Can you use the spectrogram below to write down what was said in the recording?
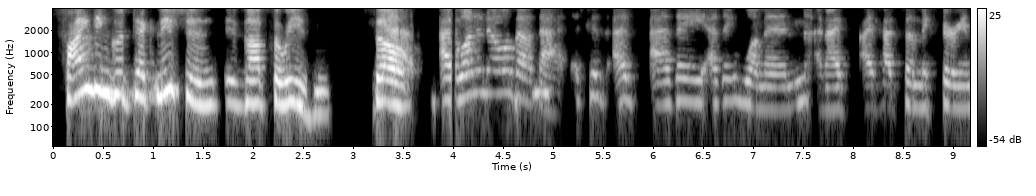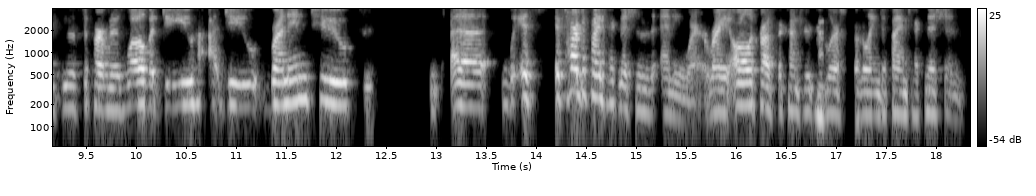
finding good technicians is not so easy. So yeah, I want to know about mm. that because as as a as a woman, and I've I've had some experience in this department as well. But do you uh, do you run into uh, it's it's hard to find technicians anywhere, right? All across the country, mm. people are struggling to find technicians.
